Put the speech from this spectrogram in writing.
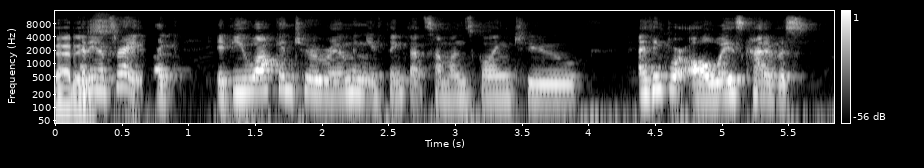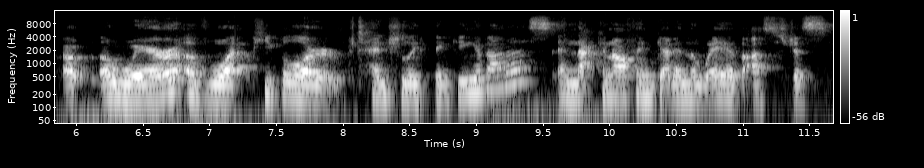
that is. I think that's right. Like if you walk into a room and you think that someone's going to, I think we're always kind of a, aware of what people are potentially thinking about us, and that can often get in the way of us just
